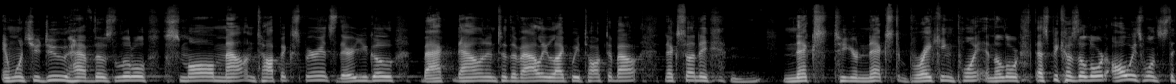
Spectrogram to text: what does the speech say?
And once you do have those little small mountaintop experience, there you go back down into the valley like we talked about next Sunday, next to your next breaking point in the Lord. That's because the Lord always wants to,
